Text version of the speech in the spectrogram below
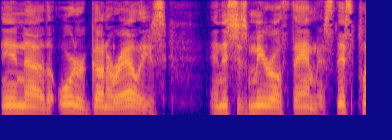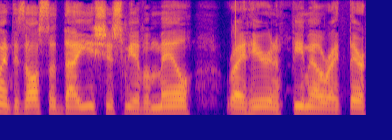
in uh, the order Gunnerales, and this is Myrothamnus. This plant is also dioecious. We have a male right here and a female right there.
